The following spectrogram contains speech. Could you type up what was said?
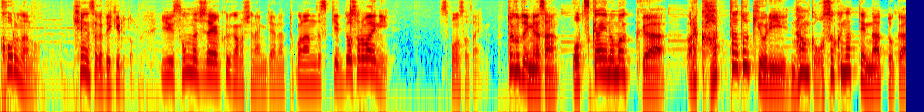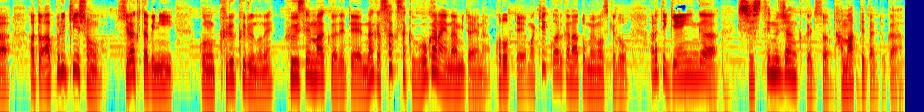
コロナの検査ができるというそんな時代が来るかもしれないみたいなとこなんですけどその前にスポンサータイムということで皆さんお使いの Mac があれ買った時よりなんか遅くなってんなとかあとアプリケーション開くたびにこのくるくるのね風船マークが出てなんかサクサク動かないなみたいなことって、まあ、結構あるかなと思いますけどあれって原因がシステムジャンクが実は溜まってたりとか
